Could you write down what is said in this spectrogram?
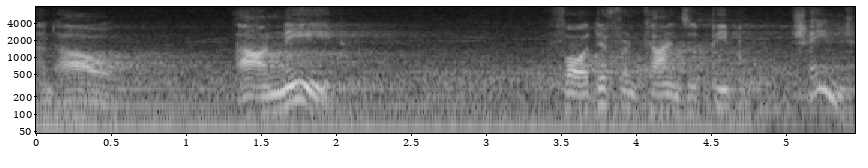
and how our need for different kinds of people changes.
